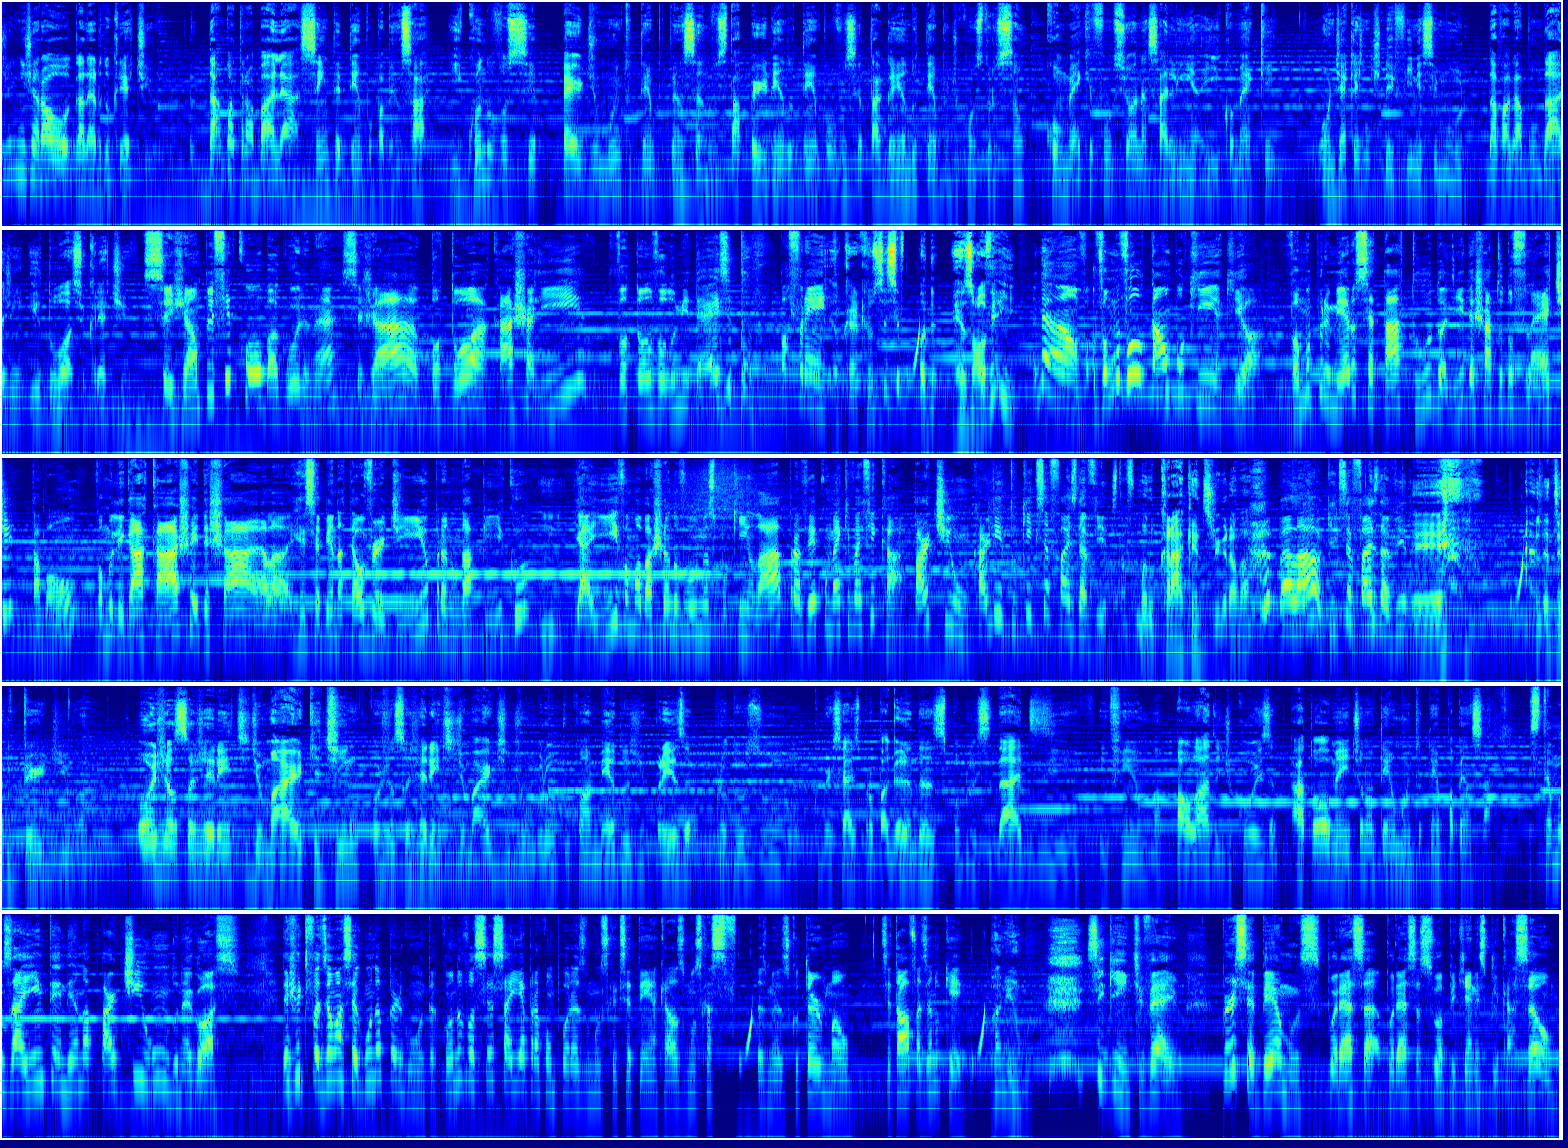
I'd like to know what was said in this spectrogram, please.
em geral, a galera do criativo, dá pra trabalhar sem ter tempo pra pensar? E quando você perde muito tempo pensando, você tá perdendo tempo ou você tá ganhando tempo de construção? Como é que funciona essa linha aí? Como é que Onde é que a gente define esse muro da vagabundagem e do ócio criativo? Você já amplificou o bagulho, né? Você já botou a caixa ali, botou o volume 10 e pum, pra frente. Eu quero que você se foda. Resolve aí. Não, vamos voltar um pouquinho aqui, ó. Vamos primeiro setar tudo ali, deixar tudo flat, tá bom? Vamos ligar a caixa e deixar ela recebendo até o verdinho pra não dar pico. Hum. E aí vamos abaixando o volume uns pouquinho lá pra ver como é que vai ficar. Parte 1. Carlito, o que, que você faz da vida? Você tá fumando crack antes de gravar? Vai lá, o que, que você faz da vida? É. Eu me perdi, mano. Hoje eu sou gerente de marketing. Hoje eu sou gerente de marketing de um grupo com a dúzia de empresa. Produzo comerciais, propagandas, publicidades e, enfim, uma paulada de coisa. Atualmente eu não tenho muito tempo pra pensar. Estamos aí entendendo a parte 1 do negócio. Deixa eu te fazer uma segunda pergunta. Quando você saía pra compor as músicas que você tem, aquelas músicas f***as mesmo, com o teu irmão, você tava fazendo o quê? Porra nenhuma. Seguinte, velho, percebemos por essa, por essa sua pequena explicação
